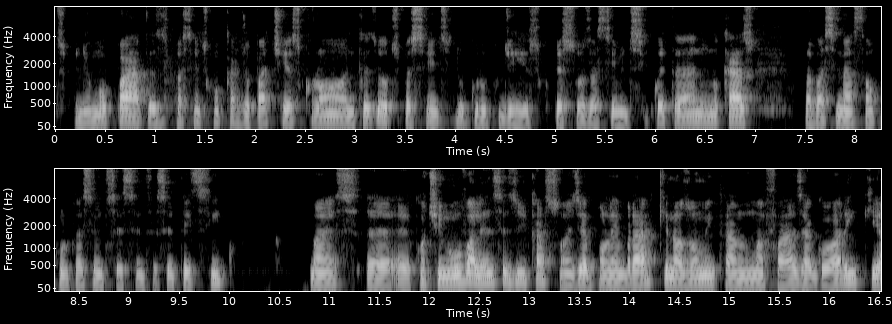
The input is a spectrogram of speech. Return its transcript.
os pneumopatas, os pacientes com cardiopatias crônicas e outros pacientes do grupo de risco, pessoas acima de 50 anos, no caso da vacinação pública acima de 60 e 65, mas é, é, continuam valendo essas indicações. E é bom lembrar que nós vamos entrar numa fase agora em que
